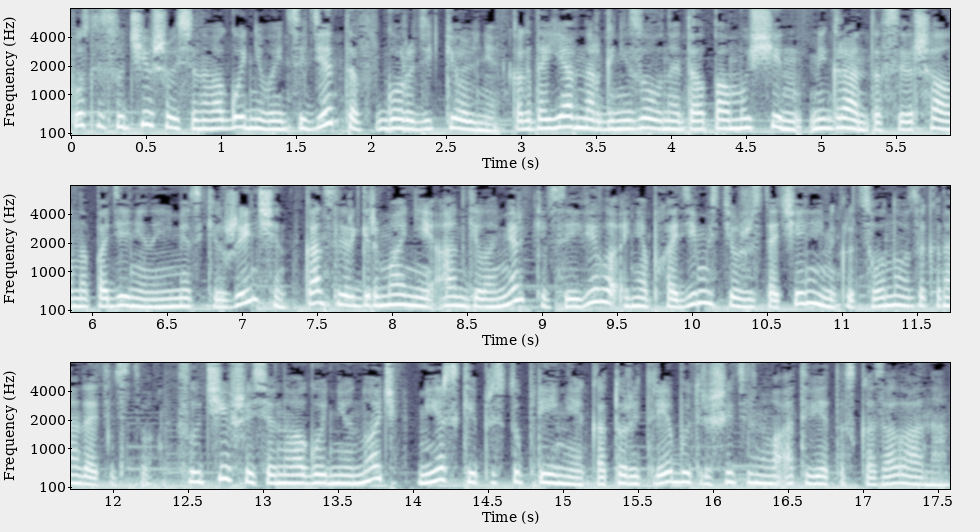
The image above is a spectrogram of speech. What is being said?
После случившегося новогоднего инцидента в городе Кёльне, когда явно организованная толпа мужчин, мигрантов, совершала нападение на немецких женщин, канцлер Германии Ангела Меркель заявила о необходимости ужесточения миграционного законодательства. Случившееся в новогоднюю ночь – мерзкие преступления, которые требуют решительного ответа, сказала она.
